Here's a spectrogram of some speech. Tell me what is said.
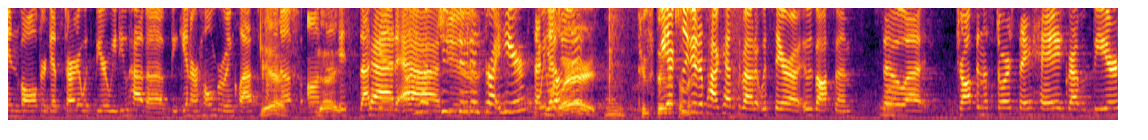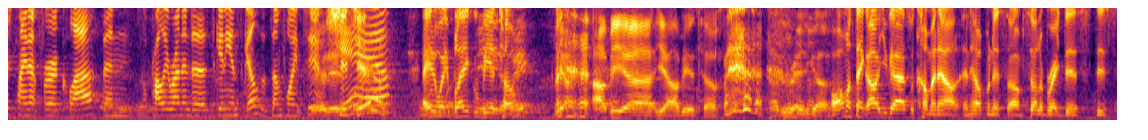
involved or get started with beer, we do have a beginner homebrewing class coming Yes. up on Nice. the It's second. badass. You have two June. students right here. Second we loved it. Word. Mm, two students. We actually on did a podcast about it with Sarah. It was awesome. So uh, drop in the store, say hey, grab a beer, sign up for a class, and you'll probably run into Skinny and Skills at some point too. There it is. Shit, yeah. 808 Blake will be in tow. Yeah, I'll be. Uh, yeah, I'll be in tow. I'll be ready to go. Oh, I want to thank all you guys for coming out and helping us um, celebrate this this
